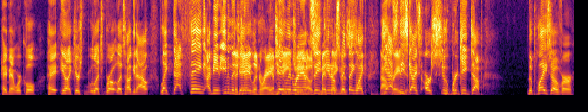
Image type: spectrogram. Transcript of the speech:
Hey man, we're cool. Hey, you like yours? Let's bro, let's hug it out. Like that thing. I mean, even the, The Jalen Ramsey, Jalen Geno Ramsey, Smith Geno thing Smith thing. Like, yes, these guys are super geeked up. The play's over.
